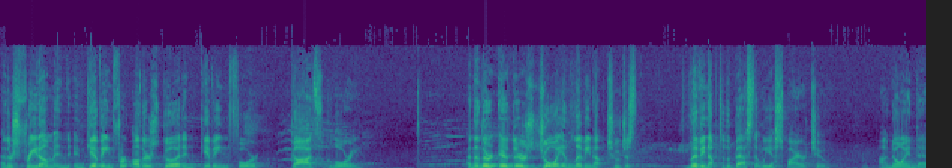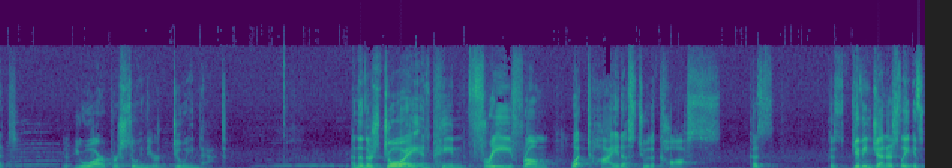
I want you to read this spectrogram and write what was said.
And there's freedom in, in giving for others' good and giving for God's glory. And then there, there's joy in living up to just living up to the best that we aspire to, uh, knowing that you are pursuing, that you're doing that. And then there's joy in being free from what tied us to the costs. Because giving generously, it's,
